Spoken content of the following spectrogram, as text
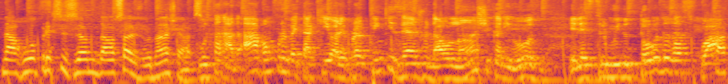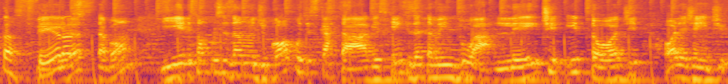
na rua precisando da nossa ajuda, né, Não Cheaz? custa nada. Ah, vamos aproveitar aqui, olha, pra quem quiser ajudar o Lanche Carinhoso, ele é distribuído todas as Quartas-feiras. tá bom? E eles estão precisando de copos descartáveis. Quem quiser também doar leite e Todd, olha, gente,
